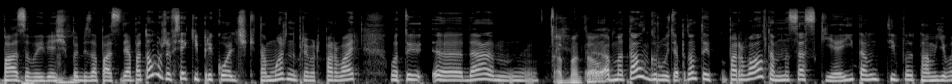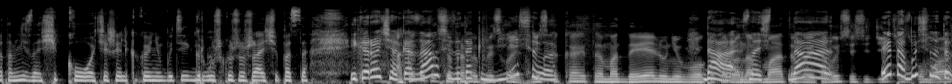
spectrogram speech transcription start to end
базовые вещи Мгм. по безопасности. А потом уже всякие прикольчики. Там можно, например, порвать. Вот ты, э, да, Обмотал? э, обмотал грудь, а потом ты порвал там на соске, и там, типа, там его, там, не знаю, щекочешь или какую-нибудь игрушку жужжащую подставь. И, короче, А оказалось, всё это, так правда происходит? весело. Есть какая-то модель у него, Да, которую он значит, обматывает, да, а вы все сидите это с обычно так-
